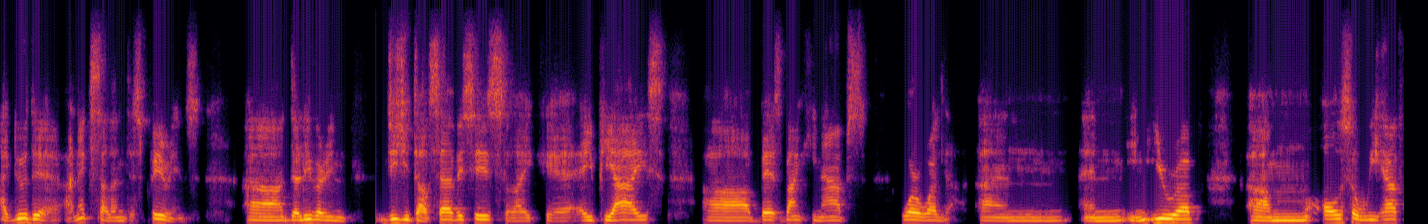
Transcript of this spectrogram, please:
a good, uh, an excellent experience uh, delivering digital services like uh, APIs, uh, best banking apps worldwide and, and in Europe. Um, also, we have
